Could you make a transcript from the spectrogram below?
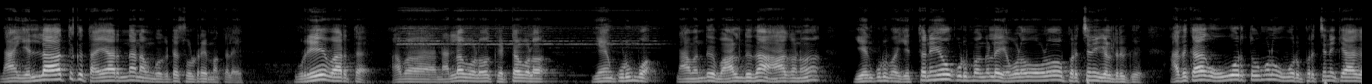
நான் எல்லாத்துக்கும் தயார்னு தான் நான் உங்ககிட்ட சொல்கிறேன் மக்களே. ஒரே வார்த்தை அவள் நல்லவளோ கெட்டவளோ என் குடும்பம். நான் வந்து வாழ்ந்து தான் ஆகணும். என் குடும்பம் எத்தனையோ குடும்பங்களில் எவ்வளோ எவ்வளோ பிரச்சனைகள் இருக்குது அதுக்காக ஒவ்வொருத்தவங்களும் ஒவ்வொரு பிரச்சனைக்காக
